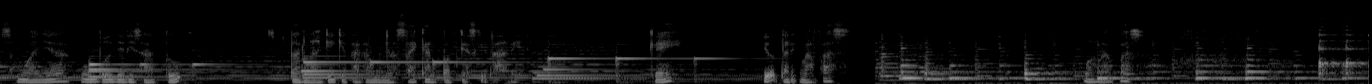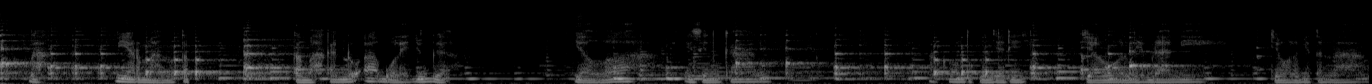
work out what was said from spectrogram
semuanya kumpul jadi satu. Sebentar lagi kita akan menyelesaikan podcast kita hari ini. Oke yuk tarik nafas. Buang nafas Nah, biar mantep, tambahkan doa boleh juga. Ya Allah, izinkan aku untuk menjadi jauh lebih berani, jauh lebih tenang,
